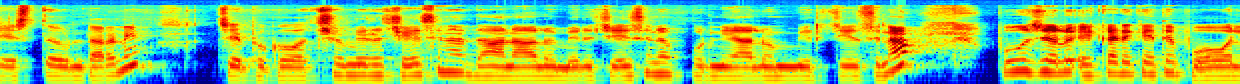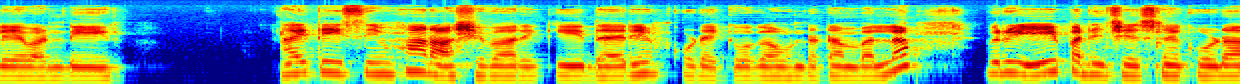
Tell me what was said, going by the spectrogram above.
చేస్తూ ఉంటారని చెప్పుకోవచ్చు. మీరు చేసిన దానాలు మీరు చేసిన పుణ్యాలు మీరు చేసిన పూజలు ఎక్కడికైతే పోవలేవండి. అయితే ఈ సింహరాశి వారికి ధైర్యం కూడా ఎక్కువగా ఉండటం వల్ల వీరు ఏ పని చేసినా కూడా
